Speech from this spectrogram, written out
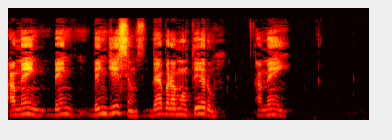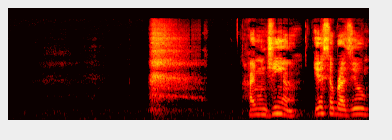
Amém. Ben, benditions. Débora Monteiro. Amém. Raimundinha, esse é o Brasil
